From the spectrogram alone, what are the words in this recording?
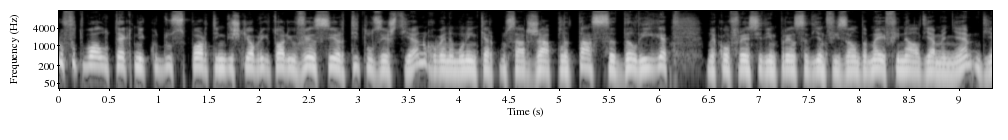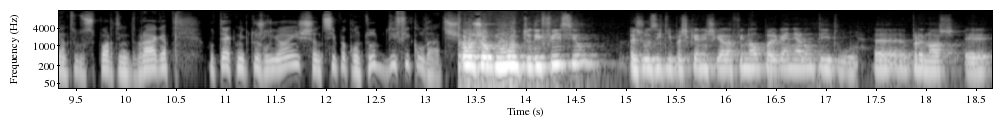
No futebol, o técnico do Sporting diz que é obrigatório vencer títulos este ano. Rubén Amorim quer começar já pela taça da Liga. Na conferência de imprensa de antevisão da meia-final de amanhã, diante do Sporting de Braga, o técnico dos Leões antecipa, contudo, dificuldades. É um jogo muito difícil, as duas equipas querem chegar à final para ganhar um título. Uh, para nós é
